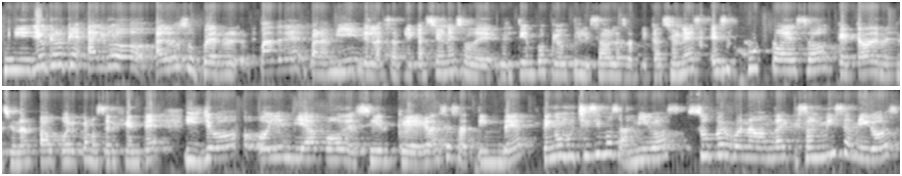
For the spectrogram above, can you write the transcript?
Y yo creo que algo, algo súper padre para mí de las aplicaciones o de- del tiempo que he utilizado las aplicaciones es justo eso que acaba de mencionar Pau, poder conocer gente. Y yo hoy en día puedo decir que gracias a Tinder tengo muchísimos amigos súper buena onda y que son mis amigos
